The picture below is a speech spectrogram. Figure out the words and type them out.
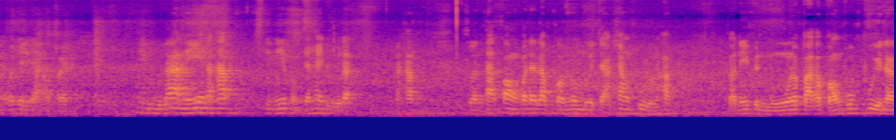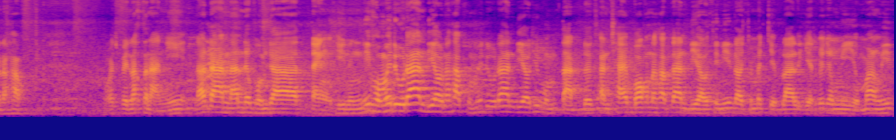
มันก็จะยาวไปให้ดูด้านนี้นะครับ ทีนี้ผมจะให้ดูแล้วนะครับ ส่วนตากล้องก็ได้รับความร่วมมือจากช่างผู้นะครับ ตอนนี้เป็นหมูและปลากระป๋องปุ้มปุยแล้วนะครับมันจะเป็นลักษณะนี้ แล้วด้านนั้นเดี๋ยวผมจะแต่งทีหนึ่งนี่ผมให้ดูด้านเดียวนะครับ ผมให้ดูด้านเดียวที่ผมตัดโดยการใช้บล็อกนะครับด้านเดียว ทีนี้เราจะมาเจ็บรายละเอียดก็จะมีอยู่บ้างนิด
